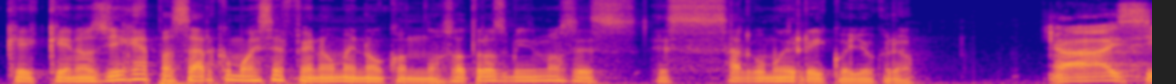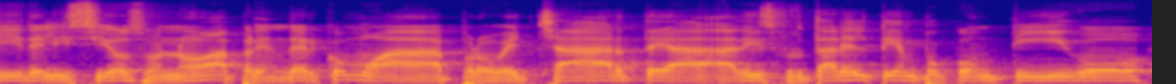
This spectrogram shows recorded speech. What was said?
que, nos llegue a pasar como ese fenómeno con nosotros mismos es, es algo muy rico, yo creo. Ay, sí, delicioso, ¿no? Aprender como a aprovecharte, a, a disfrutar el tiempo contigo.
